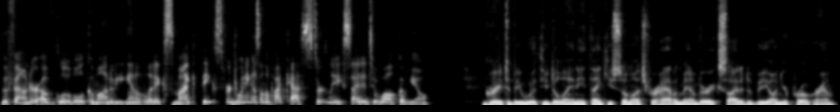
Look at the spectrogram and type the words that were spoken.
the founder of Global Commodity Analytics. Mike, thanks for joining us on the podcast. Certainly excited to welcome you. Great to be with you, Delaney. Thank you so much for having me. I'm very excited to be on your program.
